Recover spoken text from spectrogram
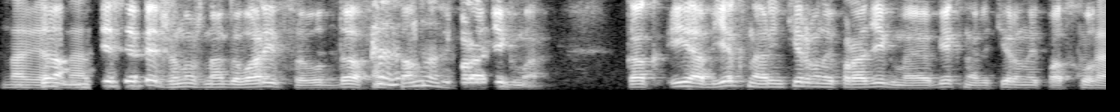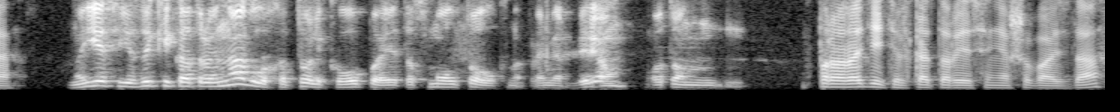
Наверное. Да, но здесь опять же нужно оговориться, вот да, функциональная парадигма, как и объектно-ориентированная парадигма, и объектно-ориентированный подход. Да. Но есть языки, которые наглухо только ОП, это Smalltalk, например, берем, вот он... Прародитель, который, если не ошибаюсь, да?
